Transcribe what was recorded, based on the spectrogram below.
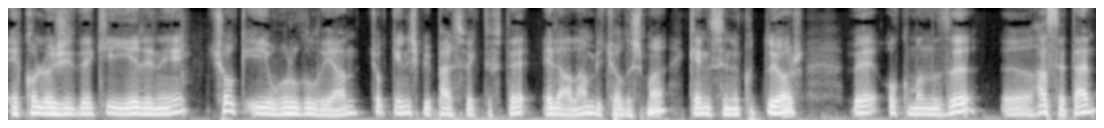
ekolojideki yerini çok iyi vurgulayan, çok geniş bir perspektifte ele alan bir çalışma. Kendisini kutluyor ve okumanızı e, hasreten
